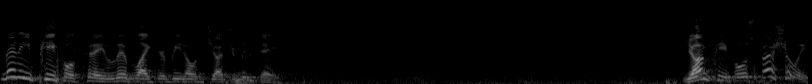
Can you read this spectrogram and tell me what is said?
Many people today live like there be no judgment day. Young people, especially,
